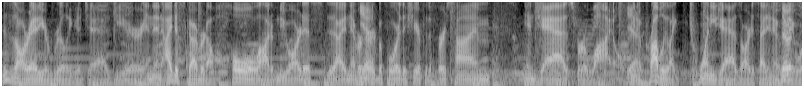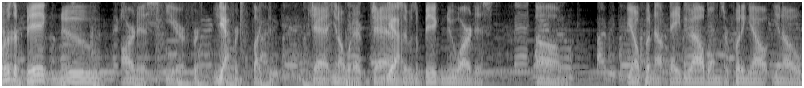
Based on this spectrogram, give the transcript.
this is already a really good jazz year. And then I discovered a whole lot of new artists that I had never heard before this year for the first time in jazz for a while. You know, probably like 20 jazz artists. I didn't know who There, they were. it was a big new artist year for you Yeah. know, for like the jazz, you know, whatever jazz. Yeah. It was a big new artist. Um, you know, putting out debut albums or putting out, you know,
